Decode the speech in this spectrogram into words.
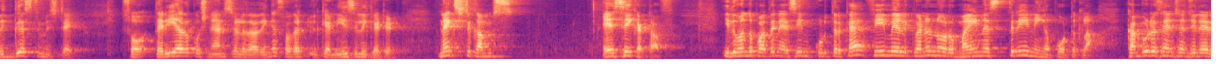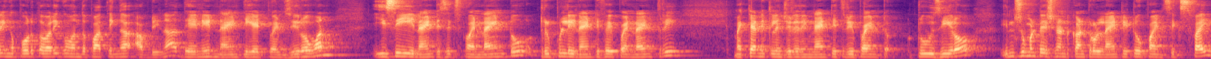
biggest mistake so தெரியாத கொஷின் ஆன்சர் எழுதாதீங்க so that you can easily get it next comes SC cut off இது வந்து பார்த்தீங்கன்னா எஸ்சின்னு கொடுத்துருக்கேன் ஃபீமேலுக்கு வேணும்னு ஒரு மைனஸ் த்ரீ நீங்கள் போட்டுக்கலாம். கம்ப்யூட்டர் சயின்ஸ் இன்ஜினியரிங்கை பொறுத்த வரைக்கும் வந்து பார்த்தீங்க அப்படின்னா they need ninety eight point zero one EC ninety six point nine two triple ninety five point nine three mechanical engineering ninety three point two zero instrumentation and control ninety two point six five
